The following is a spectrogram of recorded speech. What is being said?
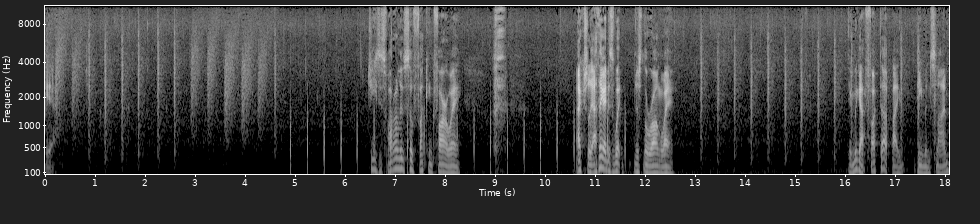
yeah. Jesus, why do I live so fucking far away? Actually, I think I just went just the wrong way. Then we got fucked up by demon slime.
